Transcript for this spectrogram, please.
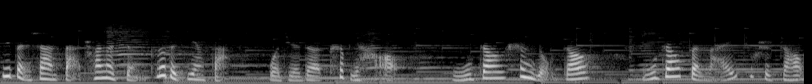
基本上打穿了整个的剑法，我觉得特别好。无招胜有招，无招本来就是招，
